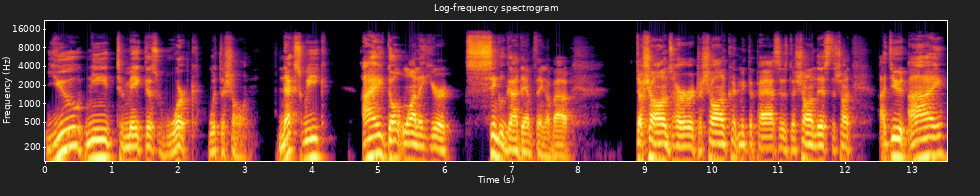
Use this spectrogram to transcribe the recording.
You need to make this work with Deshaun. Next week, I don't want to hear a single goddamn thing about Deshaun's hurt. Deshaun couldn't make the passes. Deshaun this. Deshaun. Uh, dude, I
